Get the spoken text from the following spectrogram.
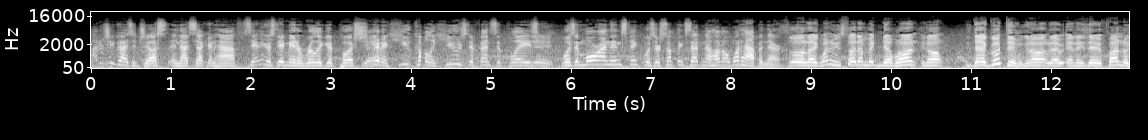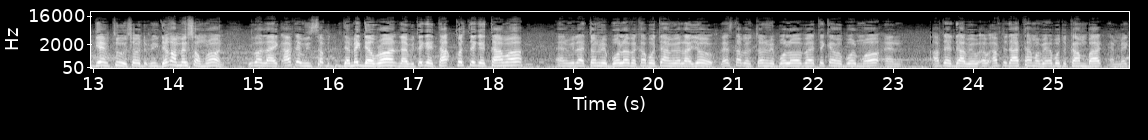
How did you guys adjust in that second half? San Diego State made a really good push. You had a hu- couple of huge defensive plays. Yeah. Was it more on instinct? Was there something set in the huddle? What happened there? So like when we started making the run, you know, they're a good team, you know, like, and it's a final game too. So they're gonna make some run. Because like after we stop, they make the run, like we take a coach take a timer, and we like turn the ball over a couple of times. We were like, yo, let's stop turning the ball over, take care of the ball more, and after that, we, after that time, we'll be able to come back and make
